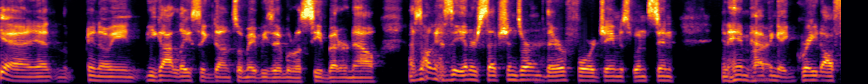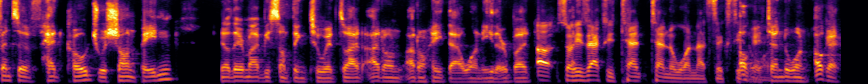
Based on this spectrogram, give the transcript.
Yeah, and you know, I mean, he got LASIK done, so maybe he's able to see better now. As long as the interceptions aren't there for Jameis Winston, and him Right. having a great offensive head coach with Sean Payton, you know, there might be something to it. So I, I don't, I don't hate that one either. But Uh, so he's actually 10, 10 to one, not sixteen. okay, to ten to one. Okay,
